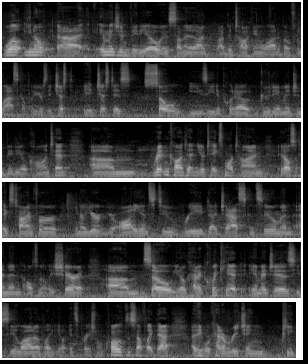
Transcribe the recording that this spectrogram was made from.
Well, you know, uh, image and video is something that I've, I've been talking a lot about for the last couple of years. It just it just is so easy to put out good image and video content. Um, written content, you know, takes more time. It also takes time for you know your your audience to read, digest, consume, and and then ultimately share it. Um, so you know, kind of quick hit images. You see a lot of like you know inspirational quotes and stuff like that. I think we're kind of reaching peak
